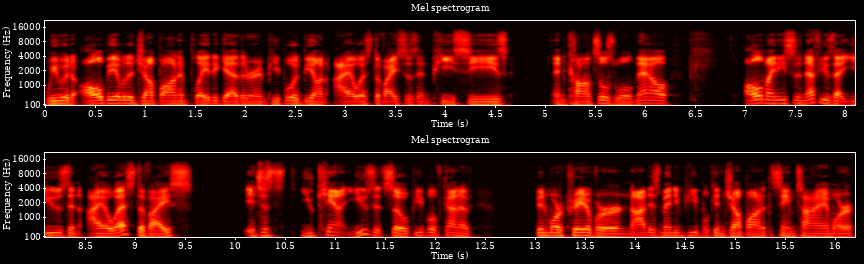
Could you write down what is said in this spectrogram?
we would all be able to jump on and play together and people would be on iOS devices and PCs and consoles. Well, now all of my nieces and nephews that used an iOS device it just you can't use it. So people have kind of been more creative, or not as many people can jump on at the same time, or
